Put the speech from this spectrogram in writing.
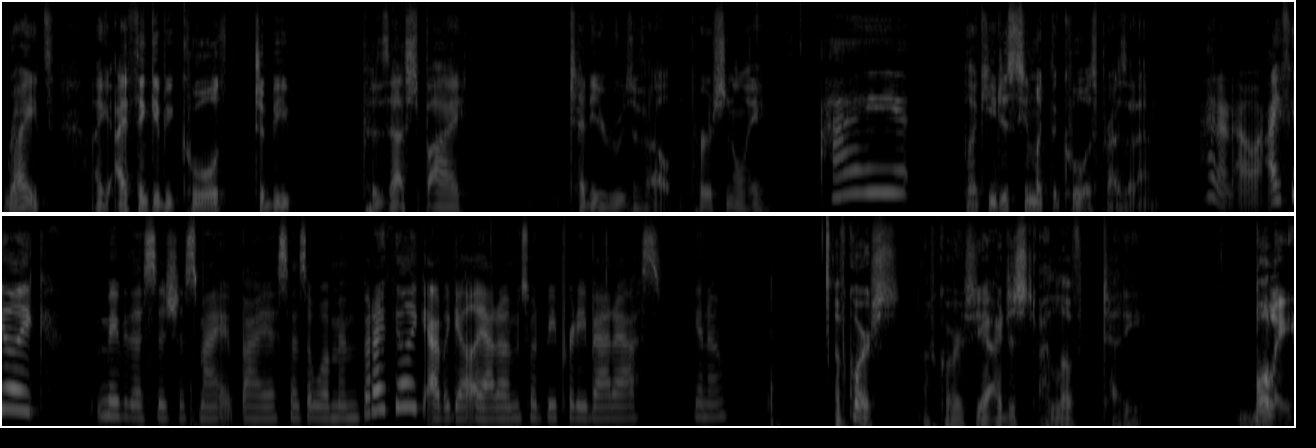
right. Like I think it'd be cool to be possessed by Teddy Roosevelt personally. I Like he just seemed like the coolest president. I don't know. I feel like maybe this is just my bias as a woman, but I feel like Abigail Adams would be pretty badass, you know? Of course, of course. Yeah, I just I love Teddy. Bully.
